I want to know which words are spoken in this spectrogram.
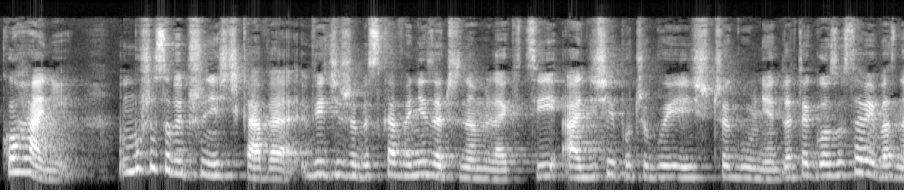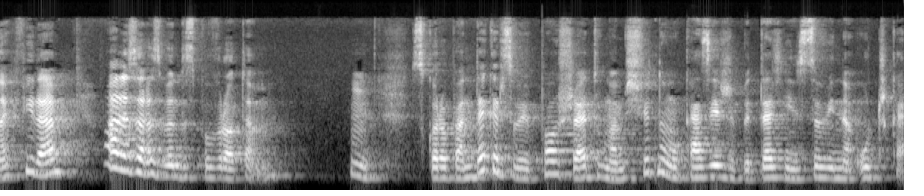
Kochani, muszę sobie przynieść kawę. Wiecie, że bez kawy nie zaczynam lekcji, a dzisiaj potrzebuję jej szczególnie, dlatego zostawię Was na chwilę, ale zaraz będę z powrotem. Hmm. Skoro pan Decker sobie poszedł, mam świetną okazję, żeby dać Nilsowi nauczkę,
